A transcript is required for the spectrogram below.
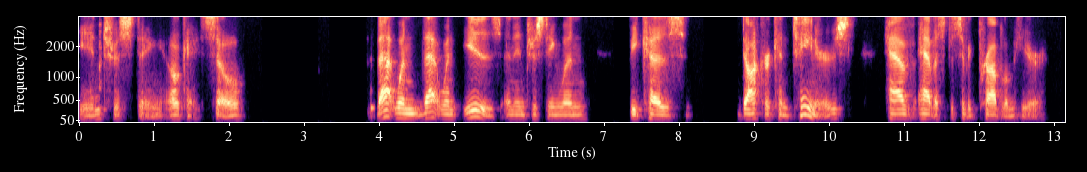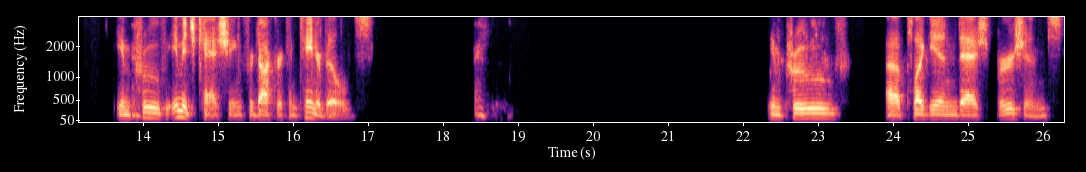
Interesting, okay, so. That one, that one is an interesting one because Docker containers have, have a specific problem here. Improve image caching for Docker container builds. Improve uh, plugin dash versions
